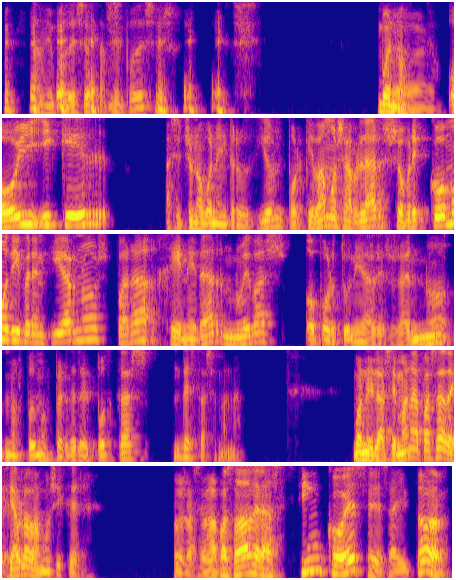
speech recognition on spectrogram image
También puede ser, también puede ser. Bueno, hoy Iker has hecho una buena introducción porque vamos a hablar sobre cómo diferenciarnos para generar nuevas oportunidades. O sea, no nos podemos perder el podcast de esta semana. Bueno, y la semana pasada, ¿de qué hablábamos, Iker? Pues la semana pasada de las 5 S, Aitor.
